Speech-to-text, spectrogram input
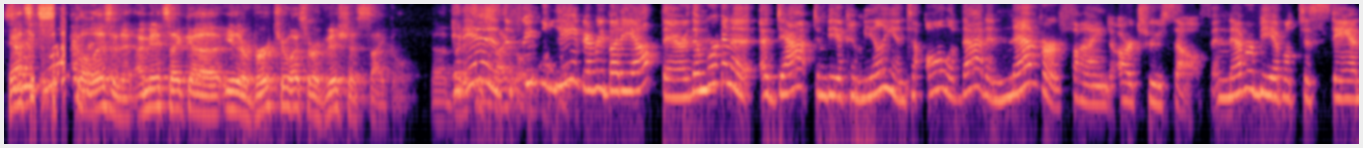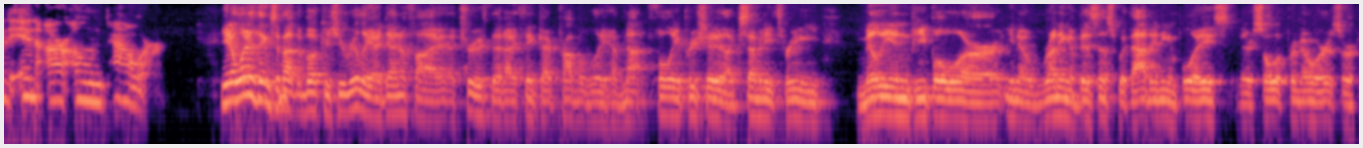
So That's a cycle, isn't it? I mean, it's like a, either virtuous or a vicious cycle. Uh, it is. If we believe everybody out there, then we're going to adapt and be a chameleon to all of that and never find our true self and never be able to stand in our own power. You know, one of the things about the book is you really identify a truth that I think I probably have not fully appreciated. Like 73 million people are you know running a business without any employees. They're solopreneurs or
